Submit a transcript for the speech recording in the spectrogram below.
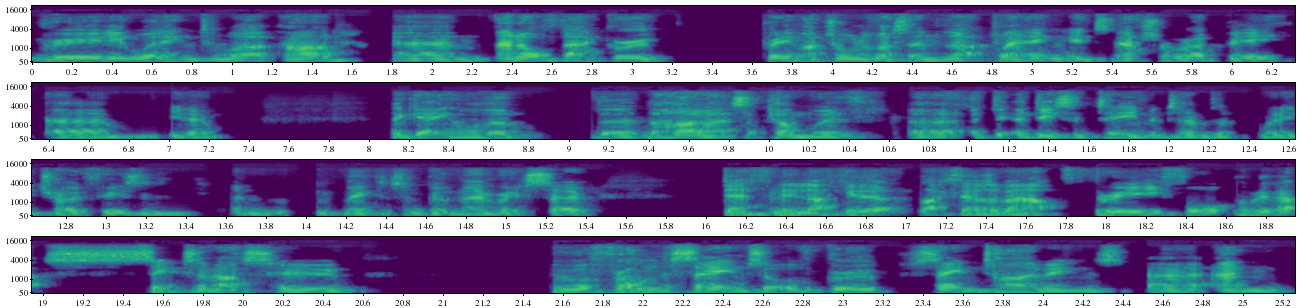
really willing to work hard, um, and of that group, pretty much all of us ended up playing international rugby. Um, you know, and getting all the the, the highlights that come with uh, a, d- a decent team in terms of winning trophies and, and making some good memories. So definitely lucky that like there was about three, four, probably about six of us who who were from the same sort of group, same timings, uh, and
